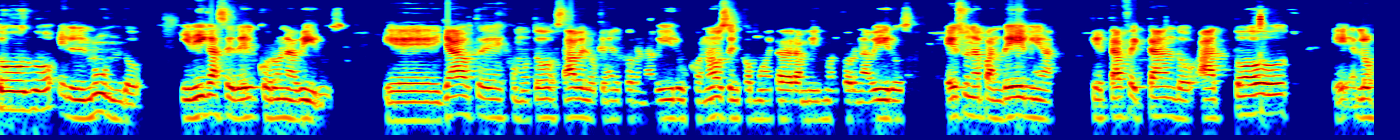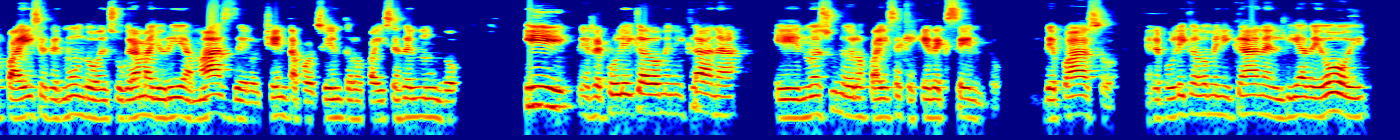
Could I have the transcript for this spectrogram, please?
todo el mundo, y dígase del coronavirus. Eh, ya ustedes, como todos saben lo que es el coronavirus, conocen cómo está ahora mismo el coronavirus. Es una pandemia que está afectando a todos eh, los países del mundo, en su gran mayoría, más del 80% de los países del mundo. Y en República Dominicana eh, no es uno de los países que queda exento. De paso, en República Dominicana el día de hoy,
